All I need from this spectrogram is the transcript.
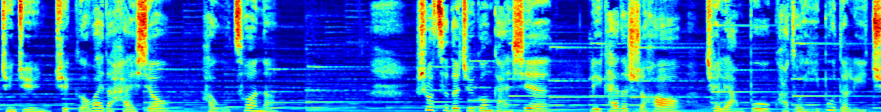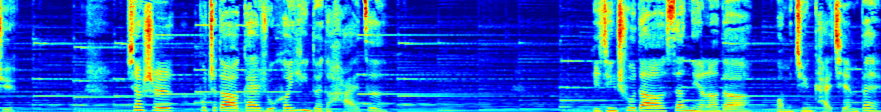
俊俊却格外的害羞和无措呢。数次的鞠躬感谢，离开的时候却两步跨作一步的离去，像是不知道该如何应对的孩子。已经出道三年了的我们俊凯前辈，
